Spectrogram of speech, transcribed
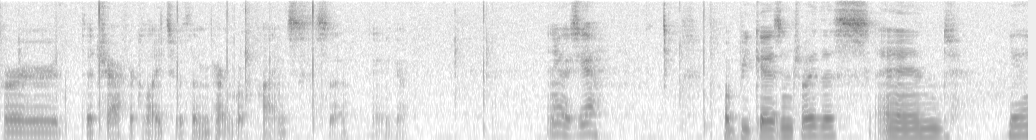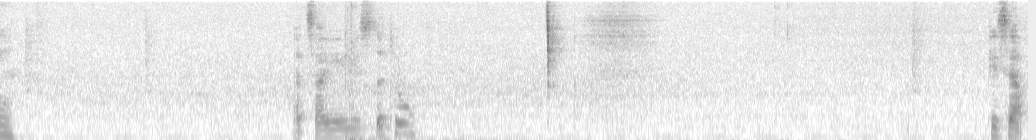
for the traffic lights within Pembroke Pines. So, there you go. Anyways, yeah. Hope you guys enjoy this, and yeah. That's how you use the tool. Peace out.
